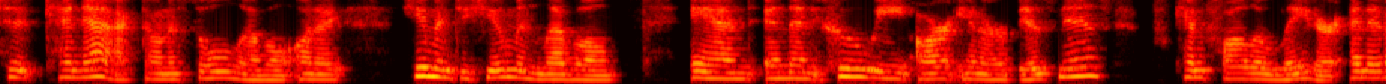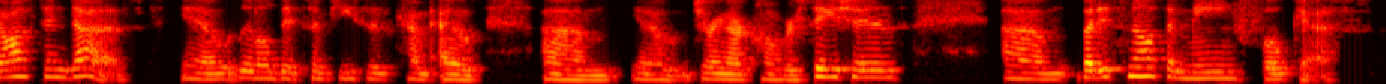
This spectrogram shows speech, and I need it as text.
to connect on a soul level on a human to human level and and then who we are in our business can follow later and it often does. You know little bits and pieces come out um, you know during our conversations um, but it's not the main focus.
